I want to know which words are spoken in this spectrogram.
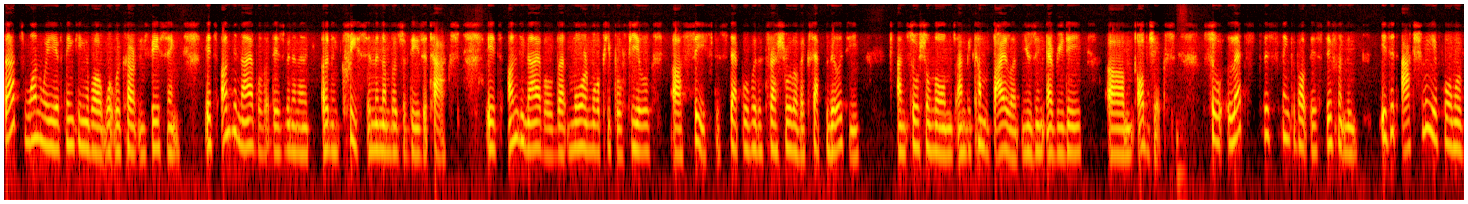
That's one way of thinking about what we're currently facing. It's undeniable that there's been an, an increase in the numbers of these attacks. It's undeniable that more and more people feel uh, safe to step over the threshold of acceptability and social norms and become violent using everyday um, objects. So let's just think about this differently. Is it actually a form of,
